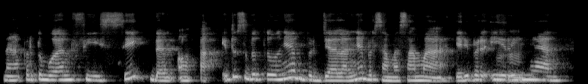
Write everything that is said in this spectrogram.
Nah pertumbuhan fisik dan otak itu sebetulnya berjalannya bersama-sama, jadi beriringan. Hmm.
